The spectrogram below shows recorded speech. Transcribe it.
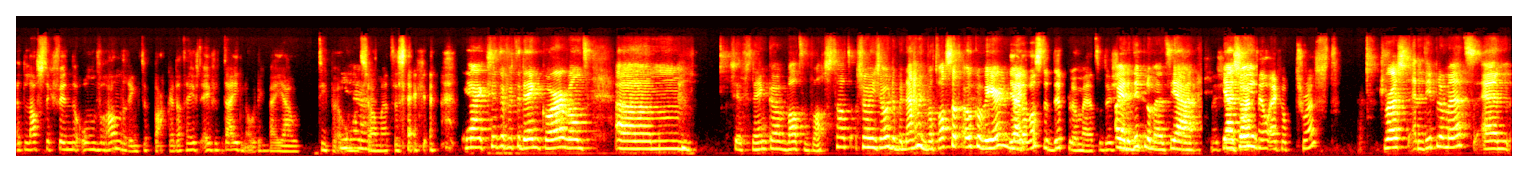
het lastig vinden om verandering te pakken. Dat heeft even tijd nodig bij jouw type, om het zo maar te zeggen. Ja, ik zit even te denken hoor. Want um, even denken, wat was dat? Sowieso de benaming, wat was dat ook alweer? Ja, dat was de diplomat. Dus oh ja, de diplomat, ja. Dus ja, zo heel erg op trust. Trust en diplomat. En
